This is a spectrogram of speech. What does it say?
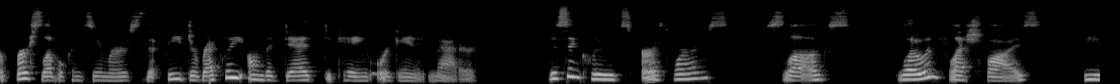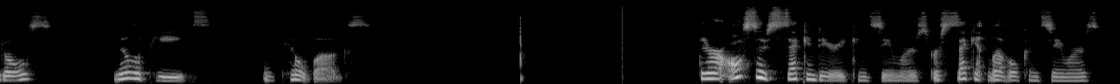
or first level consumers that feed directly on the dead, decaying organic matter. This includes earthworms, slugs, blow and flesh flies, beetles, millipedes, and pill bugs. There are also secondary consumers or second level consumers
